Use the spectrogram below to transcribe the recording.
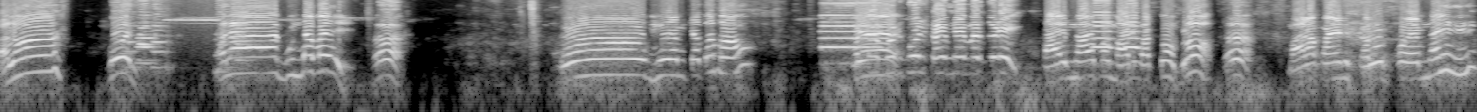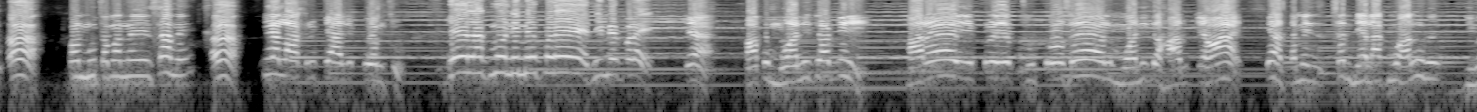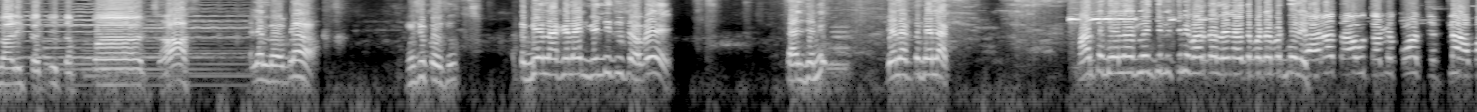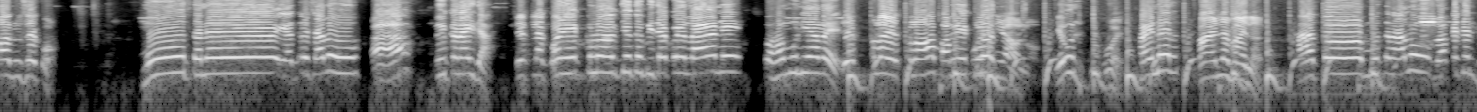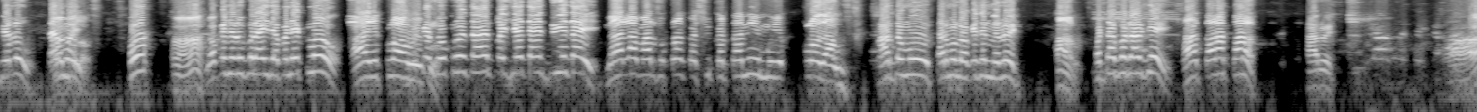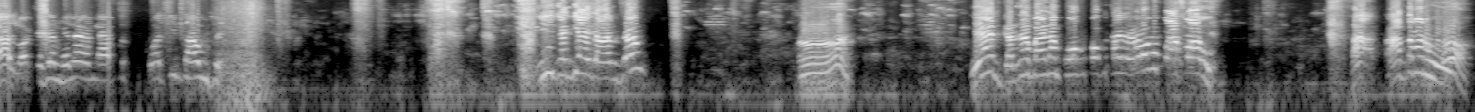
Hello બોલ અલા ગુંડાભાઈ હા હું એમ કેતો તો બોલ ટાઈમ નહીં માર જોડે ટાઈમ ના આવે પણ મારી વાત તો સાંભળો. હા. મારા પાસે કરોડ તો એમ નહીં હા. પણ હું તમને છે ને હા. બે લાખ રૂપિયા આલી એમ છું. બે લાખમાં નિમેર પડે નિમેર પડે. ક્યાં? બાપુ મોની જો આપી. મારે એકલો એક છોકરો છે અને મોની તો સારું કહેવાય કે તમે છે બે લાખમાં હાલું ને દિવાળી કરજો જબરજસ્ત એટલે લોબડા હું શું કહું છું? તો બે લાખે લાઈન મેળ દીધું છે હવે. ચાલશે ને બે લાખ તો બે લાખ. હા તો બે લાખ લઈને ચીલી ચીલી વાર્તા લઈને આવતા ફટાફટ બોલે. તારા તો આવું તમે કો કેટલા આપવાનું છે કો હું તને એડ્રેસ આલું? હા તું કણ આવી જા. કેટલા પણ એકલો આવજે તો બીજા કોઈ લાયા નહીં. તો હમુ નહીં આવે. એકલો એકલો બાપુ એકલો નહીં આવલો. એવું હોય. ફાઇનલ ફાઇનલ ફાઇનલ હા તો હું તને આલો લોકેશન ભેલું તાર. હો લોકેશન ઉપર આવી જા પણ એકલો. હા એકલો આવું કે છોકરો જાય પૈસા જાય તું જાય. ના ના મારા છોકરા કશું કરતા નહીં હું એકલો જ આવું હાર તો હું તારમાં લોકેશન મેલો સારું ફટાફટ આવજે. હા તરત તરત. હારું. હા લોકેશન મેલે એટલે આપણે પહોંચી જ આવું છે. ઈ જગ્યાએ જામ. છે યાર ઘરના બાયણા પોક પોક થાય હું પાછો આવું. હા હા તમને હું.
